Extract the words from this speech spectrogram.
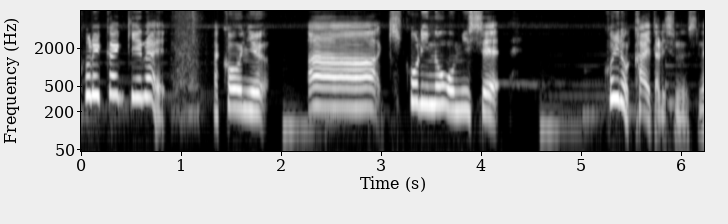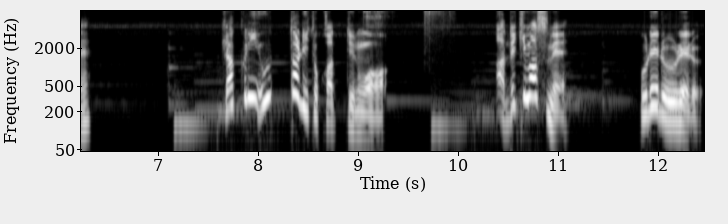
これ関係ない。あ、購入。あー、木こりのお店。こういうの変えたりするんですね。逆に売ったりとかっていうのは、あ、できますね。売れる売れる。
